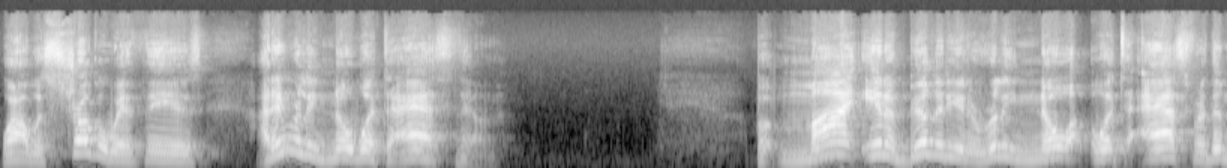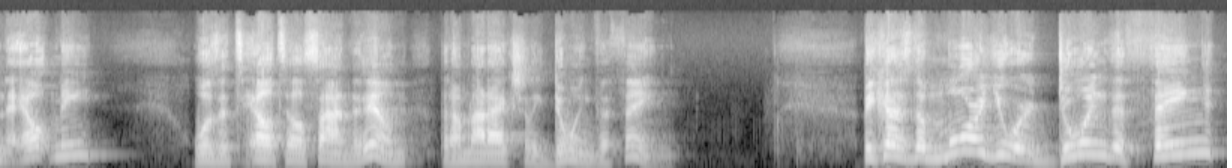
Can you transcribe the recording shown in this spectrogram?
What I would struggle with is I didn't really know what to ask them. But my inability to really know what to ask for them to help me was a telltale sign to them that I'm not actually doing the thing. Because the more you are doing the thing,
